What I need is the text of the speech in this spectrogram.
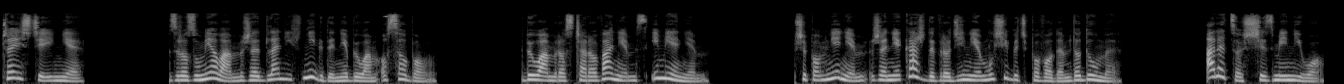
Częściej nie. Zrozumiałam, że dla nich nigdy nie byłam osobą. Byłam rozczarowaniem z imieniem. Przypomnieniem, że nie każdy w rodzinie musi być powodem do dumy. Ale coś się zmieniło.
